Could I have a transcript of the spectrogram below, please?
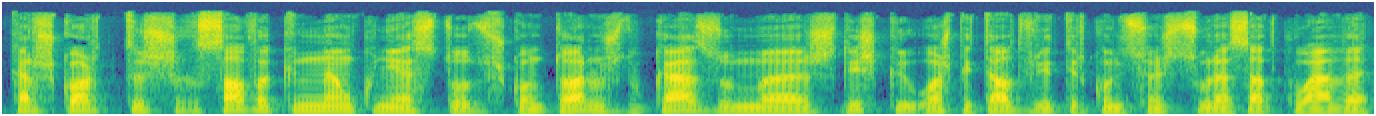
Carlos Cortes ressalva que não conhece todos os contornos do caso, mas diz que o hospital deveria ter condições de segurança adequada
